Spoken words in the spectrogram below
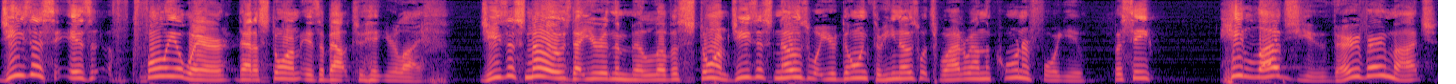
Jesus is fully aware that a storm is about to hit your life. Jesus knows that you're in the middle of a storm. Jesus knows what you're going through. He knows what's right around the corner for you. But see, He loves you very, very much.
